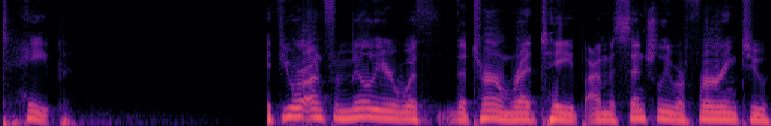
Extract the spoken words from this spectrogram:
tape. If you are unfamiliar with the term red tape, I'm essentially referring to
